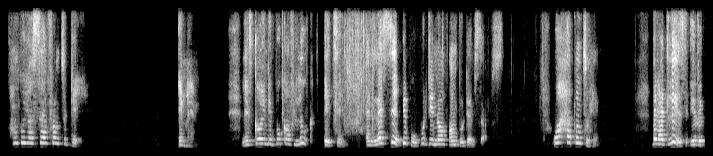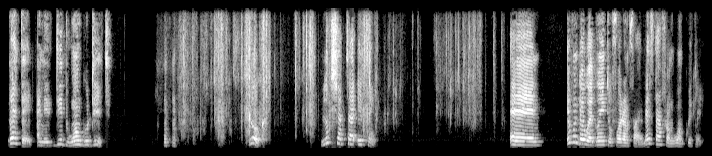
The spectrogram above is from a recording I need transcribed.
Humble yourself from today. Amen. Let's go in the book of Luke 18 and let's see people who did not humble themselves. What happened to him? But at least he repented and he did one good deed. Look, Luke chapter 18. And even though we're going to 4 and 5, let's start from 1 quickly.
